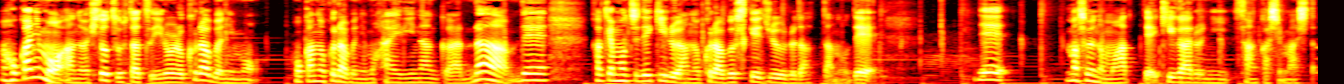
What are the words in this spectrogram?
まあ、他にもあの一つ二ついろいろクラブにも他のクラブにも入りながらで掛け持ちできるあのクラブスケジュールだったのでで、まあ、そういうのもあって気軽に参加しました。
